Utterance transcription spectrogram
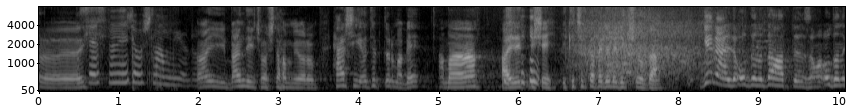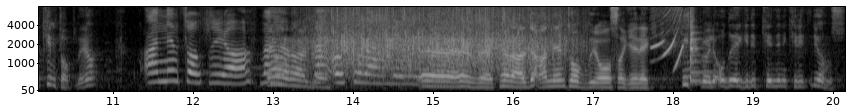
Ee, hiç hoşlanmıyorum. ay ben de hiç hoşlanmıyorum. Her şeyi ötüp durma be. Ama hayret bir şey. İki çift laf edemedik şurada. Genelde odanı dağıttığın zaman odanı kim topluyor? Annem topluyor. Ben, Herhalde. ben okuldan geliyorum. Evet herhalde annen topluyor olsa gerek. Hiç böyle odaya gidip kendini kilitliyor musun?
